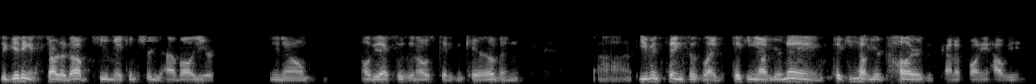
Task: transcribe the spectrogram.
to getting it started up too, making sure you have all your, you know, all the X's and O's taken care of, and uh, even things as like picking out your name, picking out your colors. It's kind of funny how we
